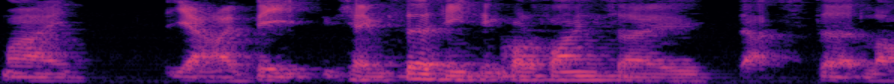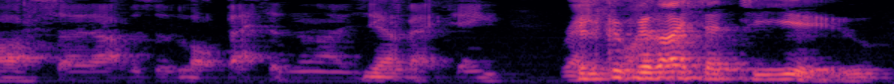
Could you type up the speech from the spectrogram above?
my, yeah, I beat became 13th in qualifying, so that's third last. So that was a lot better than I was Yeah. expecting. Because I said to you,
